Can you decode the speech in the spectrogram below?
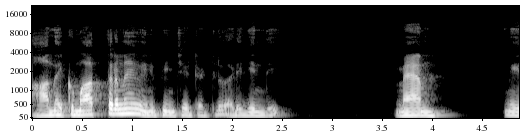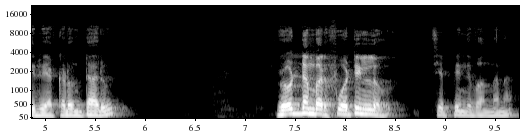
ఆమెకు మాత్రమే వినిపించేటట్లు అడిగింది. మ్యామ్ మీరు ఎక్కడుంటారు? రోడ్ నెంబర్ ఫోర్టీన్లో చెప్పింది వందన.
